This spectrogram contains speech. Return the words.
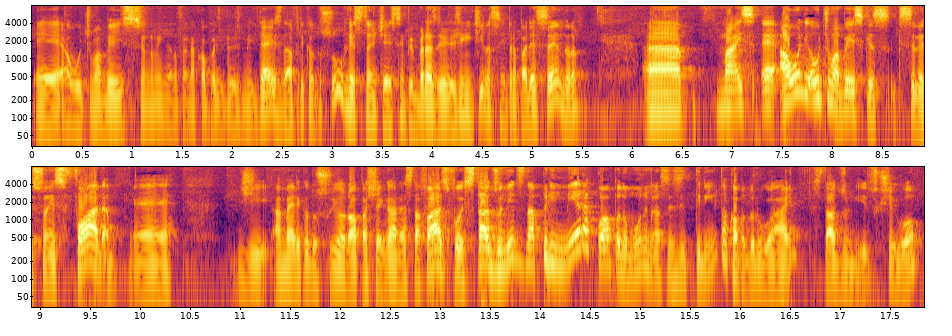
é, a última vez, se eu não me engano, foi na Copa de 2010 da África do Sul. O restante é sempre Brasil e Argentina, sempre aparecendo, né? Uh, mas é, a, a, última vez que, as, que seleções fora é, de América do Sul e Europa chegaram a esta fase foi Estados Unidos na primeira Copa do Mundo, em 1930, a Copa do Uruguai, Estados Unidos que chegou,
